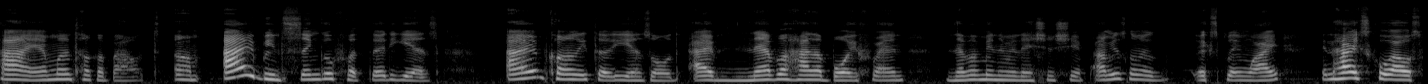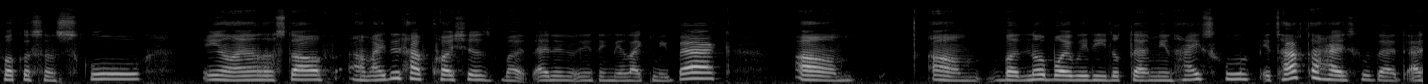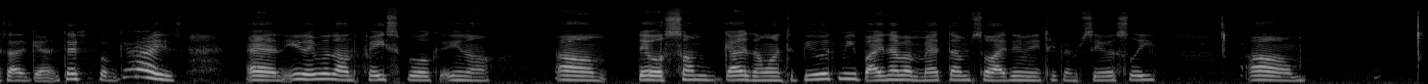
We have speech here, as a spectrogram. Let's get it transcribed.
Hi, I'm going to talk about um I've been single for 30 years. I am currently 30 years old. I've never had a boyfriend, never been in a relationship. I'm just going to explain why. In high school, I was focused on school, you know, and other stuff. Um I did have crushes, but I didn't really think they liked me back. Um um, but no boy really looked at me in high school. It's after high school that I started getting attention from guys, and you know even on Facebook, you know, um, there were some guys that wanted to be with me, but I never met them, so I didn't really take them seriously. Um,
